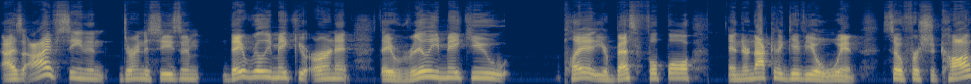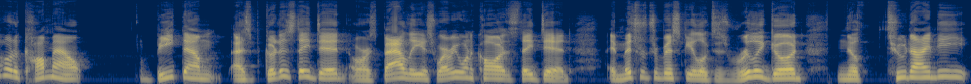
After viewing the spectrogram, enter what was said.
as I've seen in during the season, they really make you earn it. They really make you play at your best football, and they're not going to give you a win. So for Chicago to come out, beat them as good as they did, or as badly as whatever you want to call it, as they did, and Mitchell Trubisky looked as really good. You know, 290,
